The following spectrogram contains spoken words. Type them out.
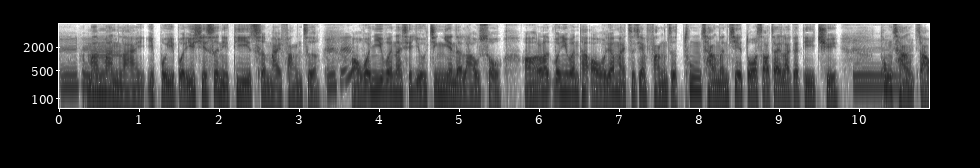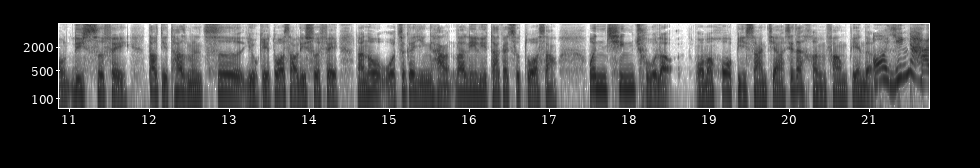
嗯慢慢来，一步一步。尤其是你第一次买房子，嗯哦，问一问那些有经验的老手，哦，问一问他，哦，我要买这间房子，通常能借多少在那个地区？嗯通常找律师费，到底他们是有给多少律师费？然后我这个银行那利率大概是多少？问清楚了。我们货比三家，现在很方便的。哦，银行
